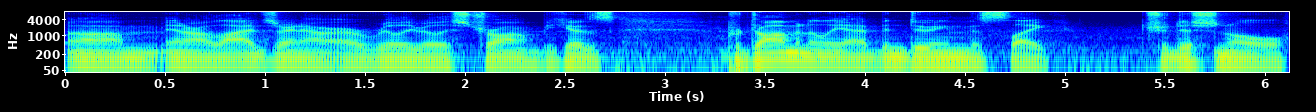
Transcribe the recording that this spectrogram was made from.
um, in our lives right now are really, really strong because predominantly I've been doing this like traditional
